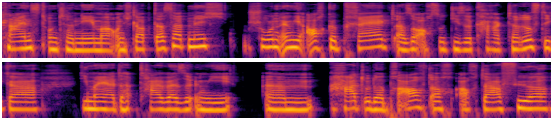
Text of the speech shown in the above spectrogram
Kleinstunternehmer. Und ich glaube, das hat mich schon irgendwie auch geprägt. Also auch so diese Charakteristika, die man ja teilweise irgendwie ähm, hat oder braucht, auch, auch dafür.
